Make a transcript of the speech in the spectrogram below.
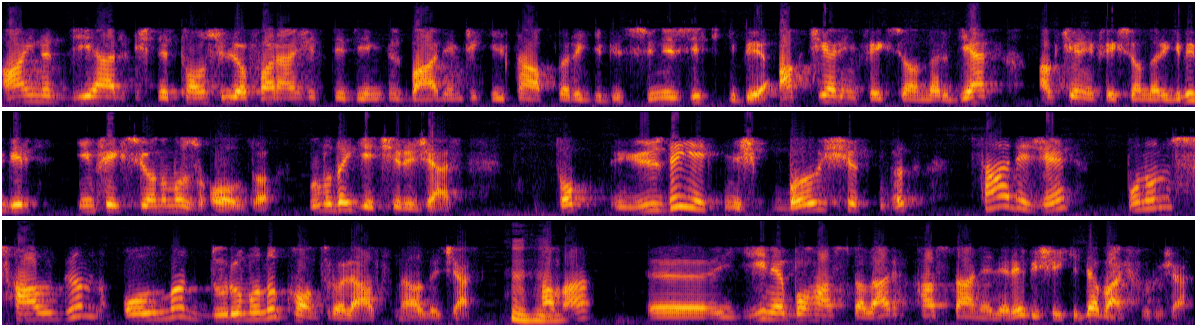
aynı diğer işte tonsillofarenjit dediğimiz bademcik iltihapları gibi, sinüzit gibi, akciğer enfeksiyonları, diğer akciğer enfeksiyonları gibi bir infeksiyonumuz oldu. Bunu da geçireceğiz. Top %70 bağışıklık sadece bunun salgın olma durumunu kontrol altına alacak. Hı hı. Ama e, yine bu hastalar hastanelere bir şekilde başvuracak.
